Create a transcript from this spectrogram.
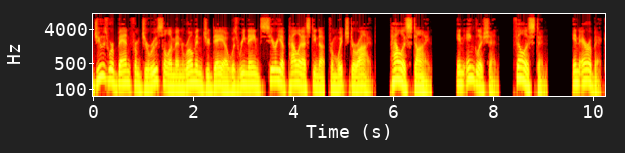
Jews were banned from Jerusalem and Roman Judea was renamed Syria Palestina, from which derived Palestine in English and Filastin in Arabic.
